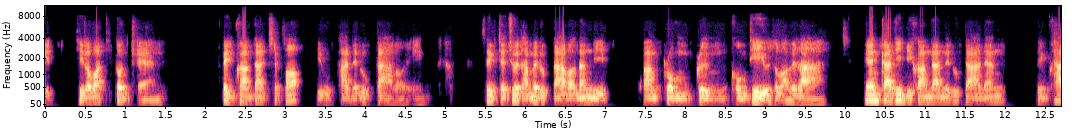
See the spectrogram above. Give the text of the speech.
หิตที่เราวัดที่ต้นแขน เป็นความดันเฉพาะอยู่ภายในลูกตาเราเอง ซึ่งจะช่วยทำให้ลูกตาเรานั้นมีความกลมกลึงคงที่อยู่ตลอดเวลาเพราะฉะนั้นการที่มีความดันในลูกตานั้นเป็นค่า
